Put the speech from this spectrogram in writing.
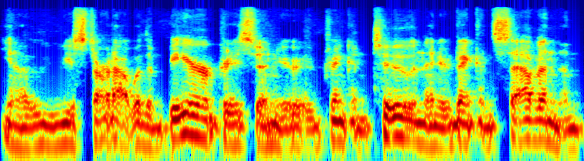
You know, you start out with a beer, pretty soon you're drinking two, and then you're drinking seven, and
